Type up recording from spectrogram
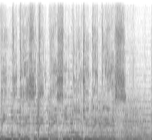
2375 83.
